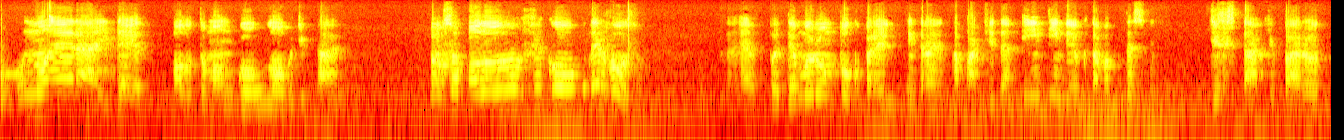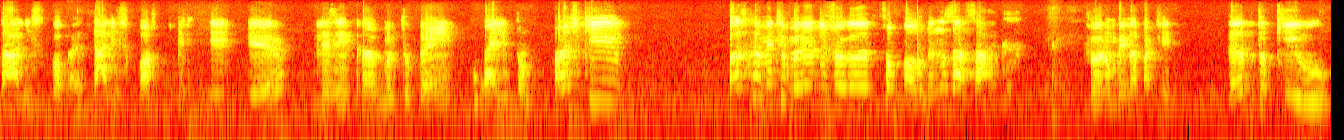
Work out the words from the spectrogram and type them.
não era a ideia do Paulo tomar um gol logo de cara então o São Paulo ficou nervoso. Né? Demorou um pouco para ele entrar na partida e entender o que estava acontecendo. Destaque para o Thales, Thales Costa, eles entraram muito bem. O Wellington, acho que basicamente o melhor do jogo do São Paulo, menos a zaga, foram bem na partida. Tanto que o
